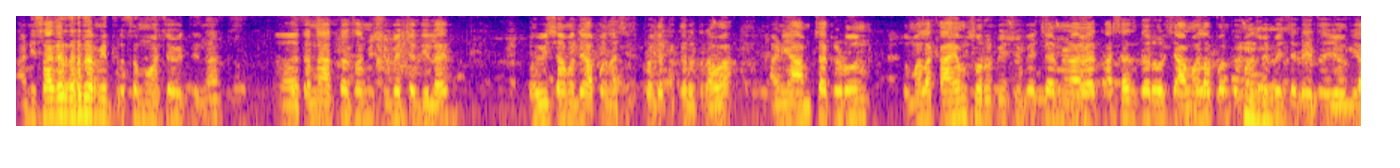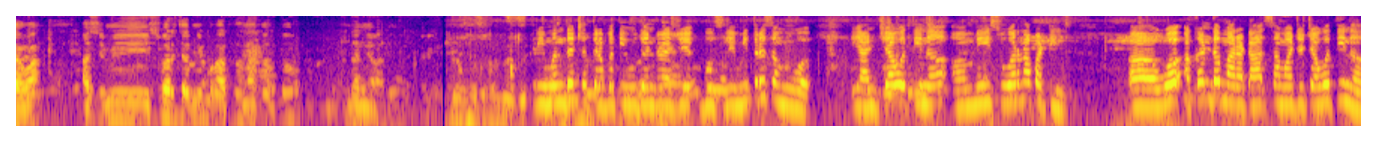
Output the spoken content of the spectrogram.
आणि सागरदादा मित्र समूहाच्या वतीनं त्यांना आत्ताच आम्ही शुभेच्छा दिल्या आहेत भविष्यामध्ये आपण अशीच प्रगती करत राहा आणि आमच्याकडून तुम्हाला कायमस्वरूपी शुभेच्छा मिळाव्यात. अशाच दरवर्षी आम्हाला पण तुम्हाला शुभेच्छा द्यायचा योग यावा अशी मी ईश्वरचरणी प्रार्थना करतो. धन्यवाद. श्रीमंत छत्रपती उदयनराजे भोसले मित्र समूह यांच्या वतीनं मी सुवर्णा पाटील व अखंड मराठा समाजाच्या वतीनं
